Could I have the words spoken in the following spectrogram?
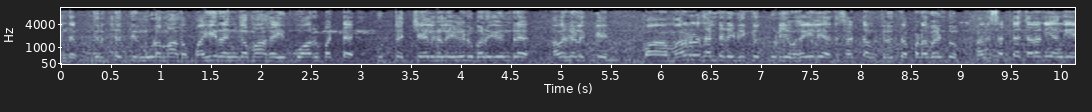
அந்த திருத்தத்தின் மூலமாக பகிரங்கமாக இவ்வாறுபட்ட குற்றச் செயல்களில் ஈடுபடுகின்ற அவர்களுக்கு மரண தண்டனை விதிக்கக்கூடிய வகையிலே அந்த சட்டம் திருத்தப்பட வேண்டும். அந்த சட்டத்தரணி அங்கே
